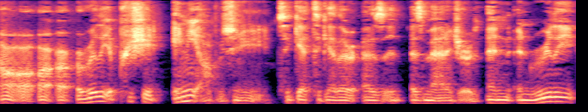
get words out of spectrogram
are, are, are really appreciate any opportunity to get together as as managers and and really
